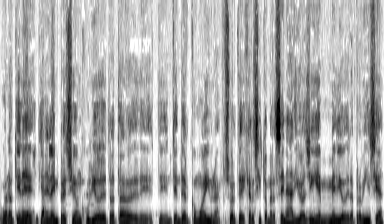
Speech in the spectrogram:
Uno tiene, tiene la impresión, Julio, de tratar de, entender cómo hay una suerte de ejército mercenario allí en medio de la provincia.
